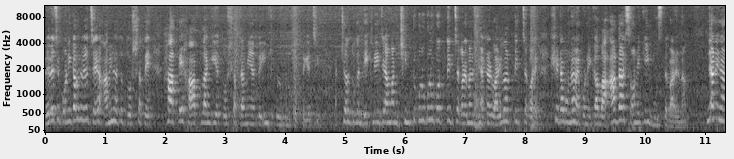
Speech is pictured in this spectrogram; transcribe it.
ভেবেছে, কণিকা ভেবেছে, আমি হয়তো তোর সাথে হাতে হাত লাগিয়ে তোর সাথে আমি হয়তো ইন্টুকুলুকুলু করতে গেছি। অ্যাকচুয়াল তোকে দেখলেই যে আমার ঝিন্টুকুলুকুলু করতে ইচ্ছা করে মানে ঝ্যাঁটার বাড়ি মারতে ইচ্ছা করে, সেটা মনে হয় কণিকা বা আদার্স অনেকেই বুঝতে পারে না। জানি না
